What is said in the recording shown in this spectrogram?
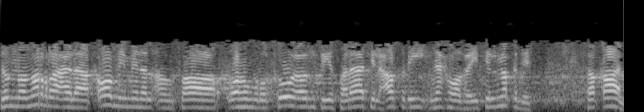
ثم مر على قوم من الأنصار وهم ركوع في صلاة العصر نحو بيت المقدس. فقال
